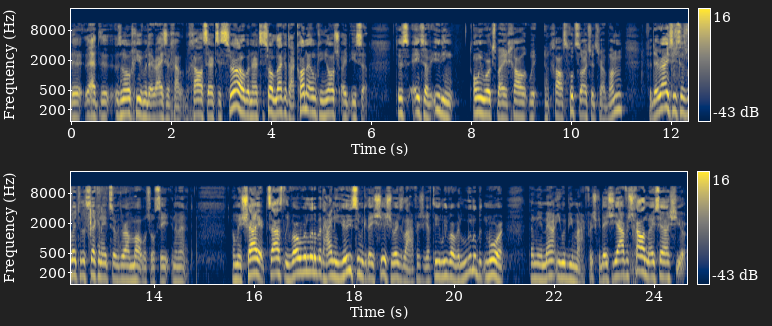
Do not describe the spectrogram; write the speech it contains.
the, that there's no chiyuv midei reis and challah. B'chal Eretz Yisrael, but Eretz Yisrael leket ha'kona el kin yosh oid isa. This eitzah of eating only works by chal, in chal's chutz La'aretz, it's Rabban. For the reis, he says, wait to the second eitzah of the Ramah, which we'll see in a minute. Umishayek tzas, leave over a little bit. Hainu yosim k'dei shish yoretz lafish. You have to leave over a little bit more than the amount you would be mafresh. K'dei shiyafish chal me'isei ashir.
